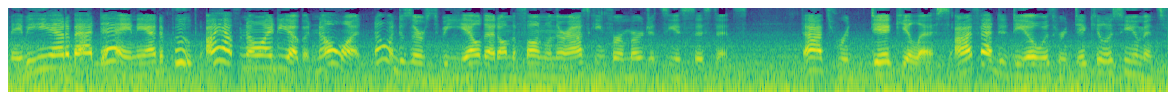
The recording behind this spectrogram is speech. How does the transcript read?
maybe he had a bad day and he had to poop. I have no idea, but no one, no one deserves to be yelled at on the phone when they're asking for emergency assistance. That's ridiculous. I've had to deal with ridiculous humans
